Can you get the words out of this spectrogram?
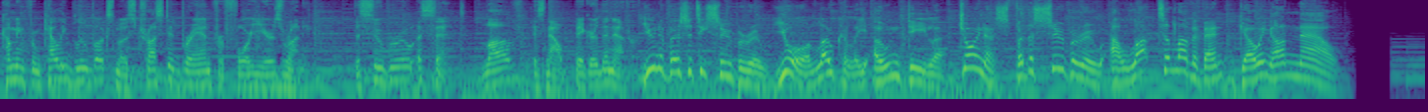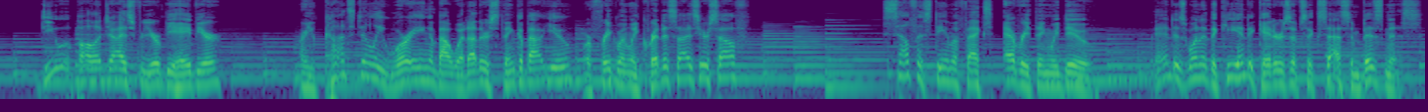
Coming from Kelley Blue Book's most trusted brand for four years running. The Subaru Ascent. Love is now bigger than ever. University Subaru, your locally owned dealer. Join us for the Subaru A Lot to Love event going on now. Do you apologize for your behavior? Are you constantly worrying about what others think about you or frequently criticize yourself? Self esteem affects everything we do and is one of the key indicators of success in business.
